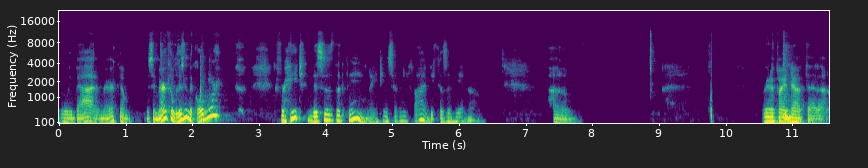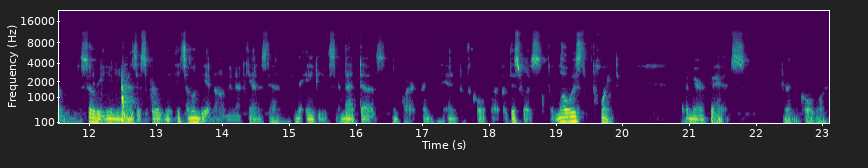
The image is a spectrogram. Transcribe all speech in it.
really bad. America was America losing the Cold War, right? This is the thing, 1975, because of Vietnam. Um, we're going to find out that um, the Soviet Union has its own, its own Vietnam in Afghanistan in the 80s, and that does, in part, bring the end of the Cold War. But this was the lowest point that America hits during the Cold War.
